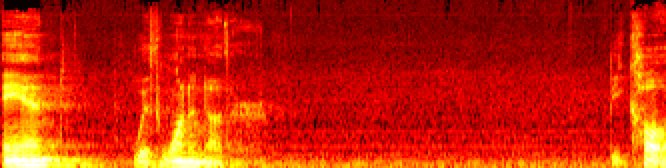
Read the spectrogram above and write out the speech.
and with one another. Because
